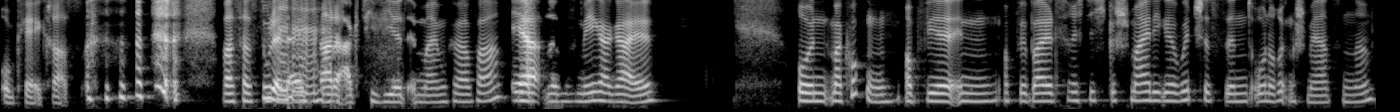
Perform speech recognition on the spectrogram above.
okay, krass. Was hast du denn da jetzt grade aktiviert in meinem Körper?“ Ja, Ja. das ist mega geil. Und mal gucken, ob wir in ob wir bald richtig geschmeidige Witches sind ohne Rückenschmerzen, ne?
